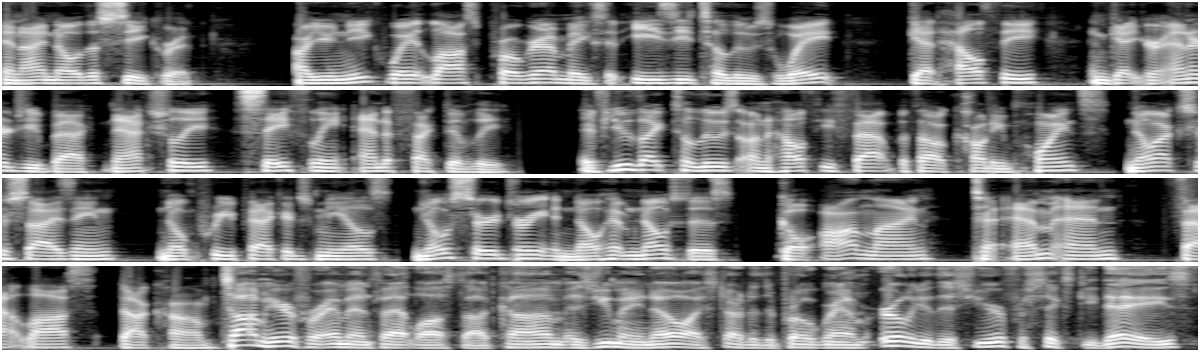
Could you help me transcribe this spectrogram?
and I know the secret. Our unique weight loss program makes it easy to lose weight, get healthy, and get your energy back naturally, safely, and effectively. If you'd like to lose unhealthy fat without counting points, no exercising, no prepackaged meals, no surgery, and no hypnosis, go online to mnfatloss.com. Tom here for mnfatloss.com. As you may know, I started the program earlier this year for 60 days,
